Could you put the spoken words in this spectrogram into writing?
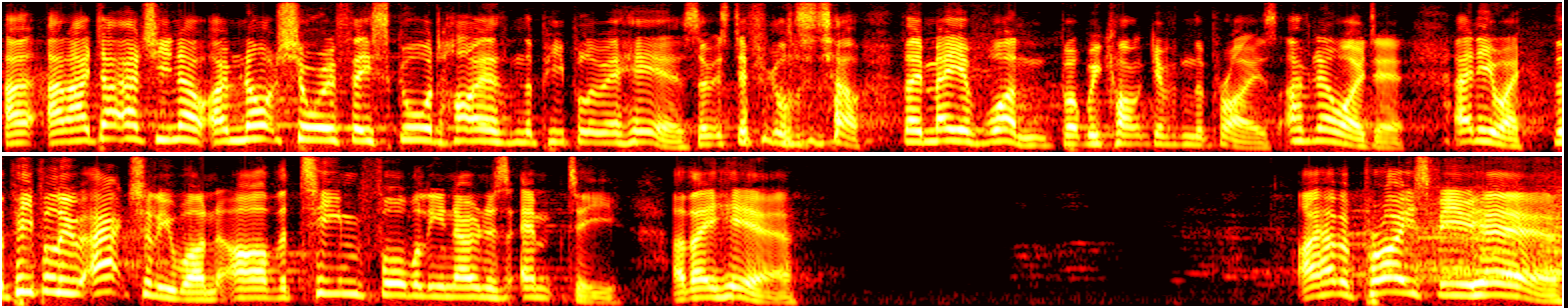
Uh, and I don't actually know. I'm not sure if they scored higher than the people who are here, so it's difficult to tell. They may have won, but we can't give them the prize. I have no idea. Anyway, the people who actually won are the team formerly known as Empty. Are they here? I have a prize for you here.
